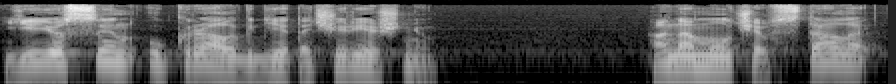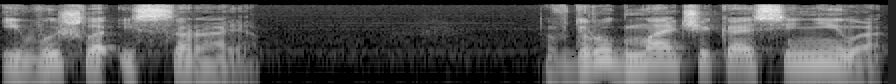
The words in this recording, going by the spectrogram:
Ее сын украл где-то черешню. Она молча встала и вышла из сарая. Вдруг мальчика осенило,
